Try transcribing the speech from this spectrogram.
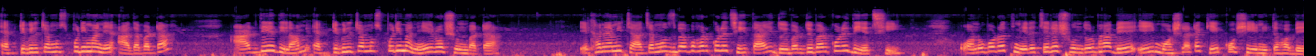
এক টেবিল চামচ পরিমাণে আদা বাটা আর দিয়ে দিলাম এক টেবিল চামচ পরিমাণে রসুন বাটা। এখানে আমি চা চামচ ব্যবহার করেছি, তাই দুইবার দুইবার করে দিয়েছি। অনবরত নেড়েচেড়ে সুন্দরভাবে এই মশলাটাকে কষিয়ে নিতে হবে।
